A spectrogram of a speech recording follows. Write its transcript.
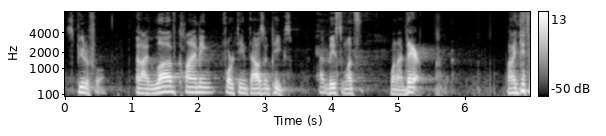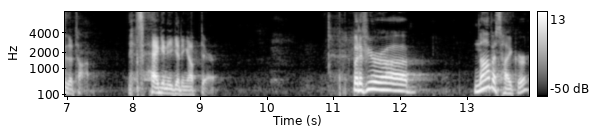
It's beautiful. And I love climbing 14,000 peaks, at least once when I'm there. When I get to the top, it's agony getting up there. But if you're a novice hiker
